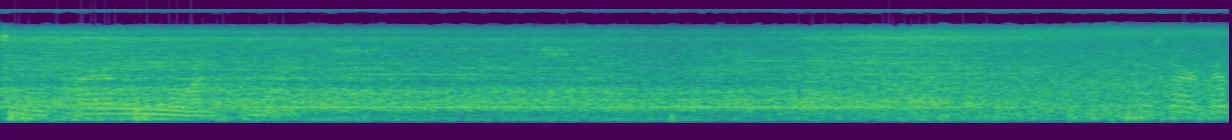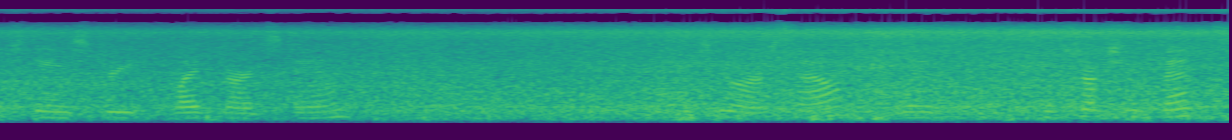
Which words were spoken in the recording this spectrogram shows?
That's an entirely new one. Here's our Epstein Street lifeguard stand. And to our south is construction fence.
